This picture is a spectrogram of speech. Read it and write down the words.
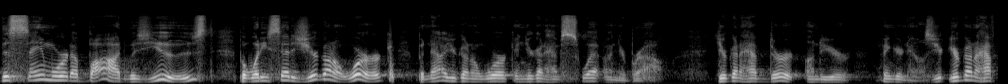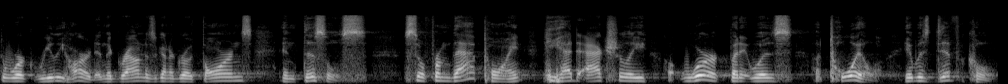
this same word abad was used. But what he said is, you're going to work, but now you're going to work and you're going to have sweat on your brow. You're going to have dirt under your fingernails. You're going to have to work really hard, and the ground is going to grow thorns and thistles. So from that point, he had to actually work, but it was a toil. It was difficult.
